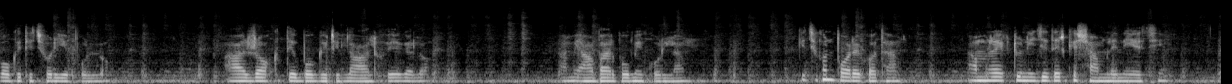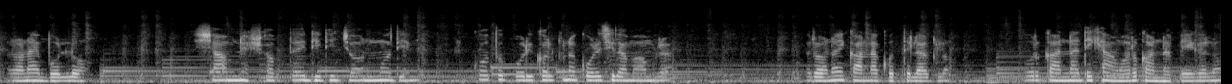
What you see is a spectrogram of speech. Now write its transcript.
বগিতে ছড়িয়ে পড়ল আর রক্তে বগিটি লাল হয়ে গেল। আমি আবার বমি করলাম। কিছুক্ষণ পরে কথা। আমরা একটু নিজেদেরকে সামলে নিয়েছি। রনায় বলল, সামনের সপ্তাহে দিদির জন্মদিন। কত পরিকল্পনা করেছিলাম আমরা। রনয় কান্না করতে লাগল। ওর কান্না দেখে আমারও কান্না পেয়ে গেল।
